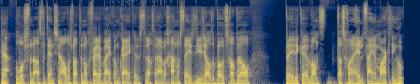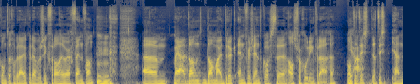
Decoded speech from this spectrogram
Ja. Los van de advertenties en alles wat er nog verder bij kwam kijken. Dus toen dachten we, nou, we gaan nog steeds diezelfde boodschap wel prediken. Want dat is gewoon een hele fijne marketinghoek om te gebruiken. Daar was ik vooral heel erg fan van. Mhm. Ehm, maar ja, dan, dan maar druk en verzendkosten als vergoeding vragen. Want Ja. dat is, dat is ja, 9,83.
